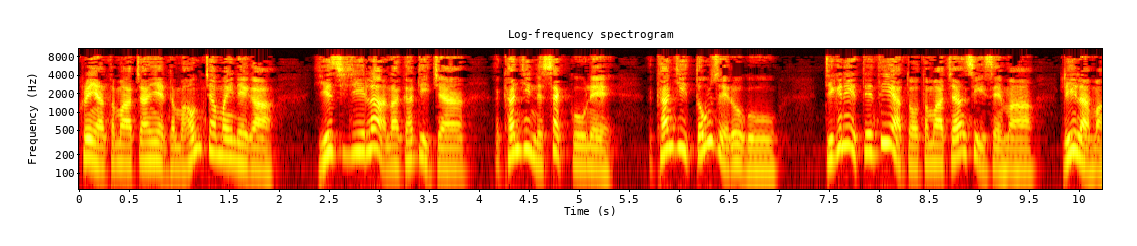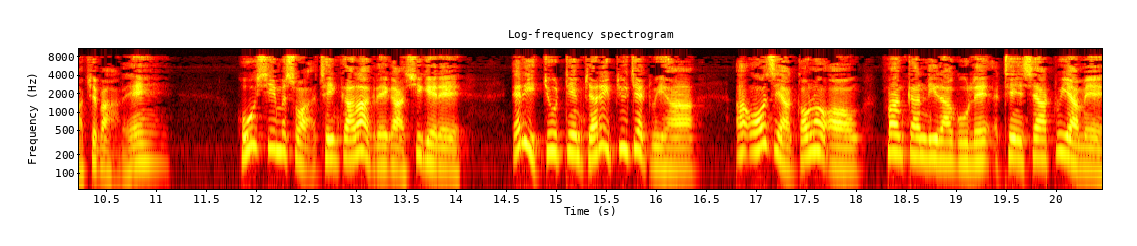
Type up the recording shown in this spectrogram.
ခရိယန်သမာကျမ်းရဲ့ဓမ္မဟောင်းကျမ်းပိုင်းတွေကယေစီကျေလအနာဂတိကျမ်းအခန်းကြီး29နဲ့အခန်းကြီး30တို့ကိုဒီကနေ့သင်သိရသောဓမ္မကျမ်းအစီအစဉ်မှာလေ့လာမှာဖြစ်ပါတယ်။ဟိုးရှိမစွာအချိန်ကာလကလေးကရှိခဲ့တဲ့အဲ့ဒီကြိုတင်ဗျာဒိတ်ပြုချက်တွေဟာအံ့ဩစရာကောင်းလောက်အောင် မှန်ကန်နေတာကိုလည်း အထင်ရှားတွေ့ရမယ်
